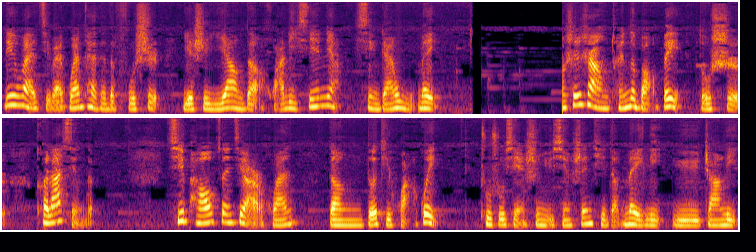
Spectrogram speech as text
另外几位官太太的服饰也是一样的华丽鲜亮、性感妩媚。身上囤的宝贝都是克拉型的，旗袍、钻戒、耳环。等得体华贵，处处显示女性身体的魅力与张力。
